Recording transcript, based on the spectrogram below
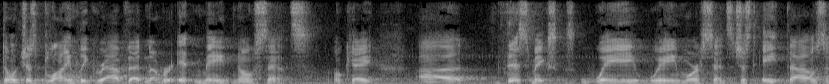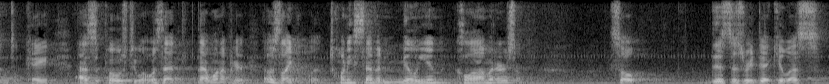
don't just blindly grab that number. It made no sense. Okay, uh, this makes way, way more sense. Just 8,000, okay, as opposed to, what was that, that one up here? That was like 27 million kilometers. So this is ridiculous.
